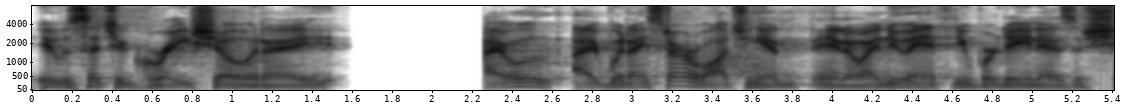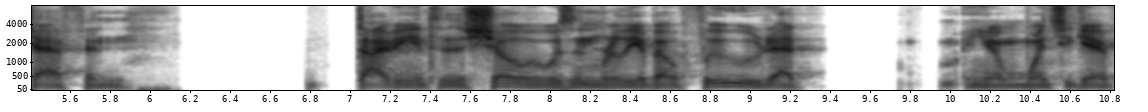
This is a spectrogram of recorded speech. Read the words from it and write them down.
it was such a great show. And I, I, I when I started watching it, you know, I knew Anthony Bourdain as a chef, and diving into the show, it wasn't really about food. At you know, once you get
